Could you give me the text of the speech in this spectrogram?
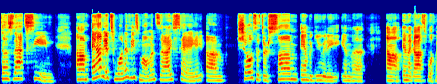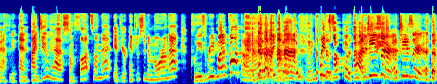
does that seem? Um, and it's one of these moments that I say um, shows that there's some ambiguity in the uh, in the Gospel of Matthew. And I do have some thoughts on that. If you're interested in more on that, please read my book. All right. All right. Thank we talk about a it teaser, a teaser.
